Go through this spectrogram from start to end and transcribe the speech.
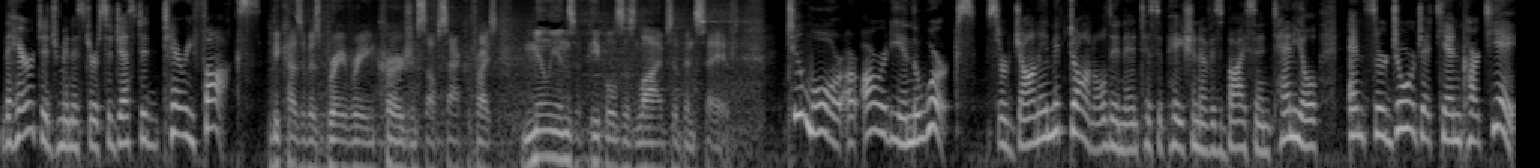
The Heritage Minister suggested Terry Fox. Because of his bravery and courage and self sacrifice, millions of people's lives have been saved. Two more are already in the works Sir John A. Macdonald, in anticipation of his bicentennial, and Sir George Etienne Cartier,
